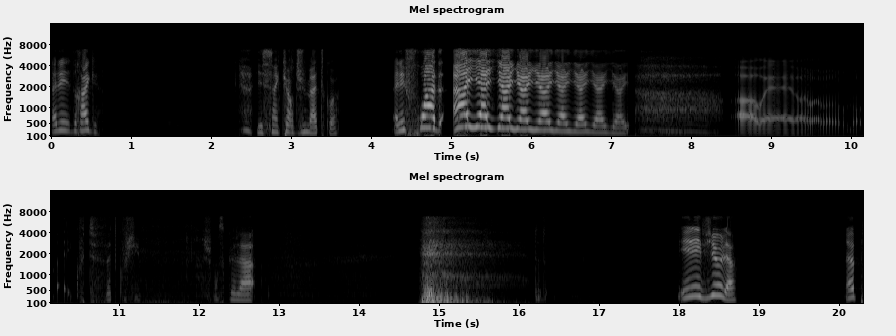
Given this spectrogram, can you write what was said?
Allez, drague. Il est 5 heures du mat, quoi. Elle est froide. Aïe, aïe, aïe, aïe, aïe, aïe, aïe, aïe, aïe. Ah ouais. Bon, bah, écoute, va te coucher. Je pense que là... Dodo. Et les vieux, là Hop.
